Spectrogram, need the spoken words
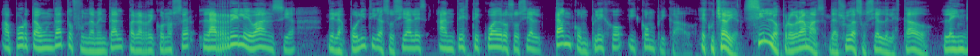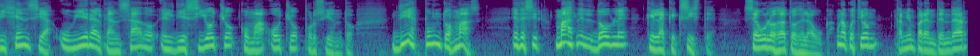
aporta un dato fundamental para reconocer la relevancia de las políticas sociales ante este cuadro social tan complejo y complicado. Escucha bien, sin los programas de ayuda social del Estado, la indigencia hubiera alcanzado el 18,8%, 10 puntos más, es decir, más del doble que la que existe, según los datos de la UCA. Una cuestión también para entender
